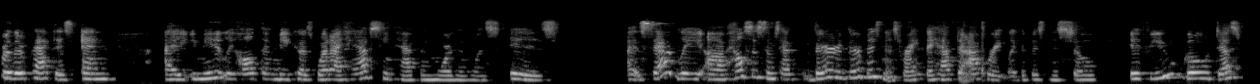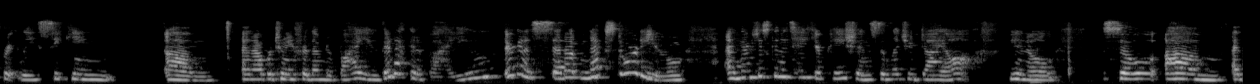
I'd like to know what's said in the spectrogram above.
for their practice and i immediately halt them because what i have seen happen more than once is sadly, uh, health systems have their their business, right? They have to operate like a business. So if you go desperately seeking um, an opportunity for them to buy you, they're not going to buy you. They're going to set up next door to you, and they're just going to take your patients and let you die off. You know. So um, I,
